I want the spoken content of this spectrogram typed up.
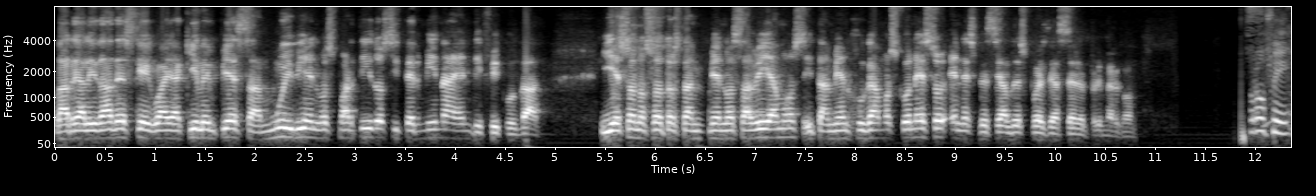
la realidad es que Guayaquil empieza muy bien los partidos y termina en dificultad. Y eso nosotros también lo sabíamos y también jugamos con eso, en especial después de hacer el primer gol. Profe,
